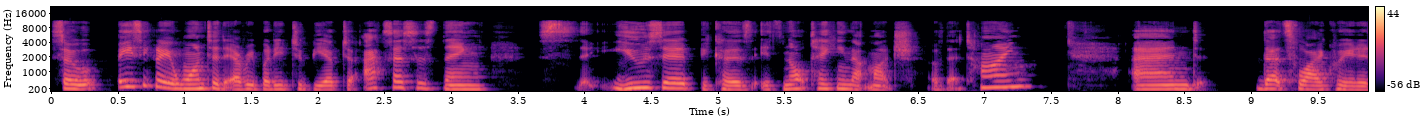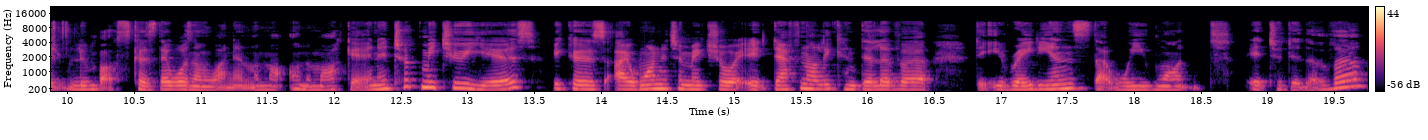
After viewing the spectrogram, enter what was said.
So basically, I wanted everybody to be able to access this thing, use it because it's not taking that much of their time. And that's why I created Lumebox because there wasn't one the, on the market. And it took me two years because I wanted to make sure it definitely can deliver the irradiance that we want it to deliver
